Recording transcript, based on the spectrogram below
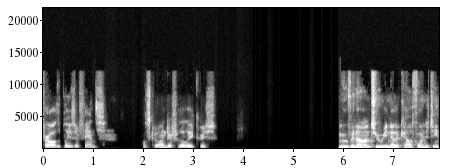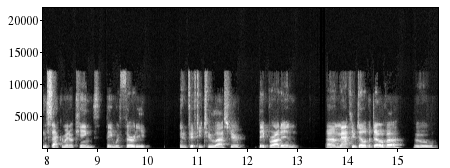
for all the Blazer fans. Let's go under for the Lakers. Moving on to another California team, the Sacramento Kings. They were 30 and 52 last year. They brought in uh, Matthew Dellavedova, who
